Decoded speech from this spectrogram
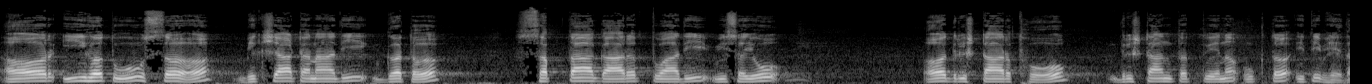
और इह तु स भिक्षाटनादि गत सप्तागारत्वादि विषयो अदृष्टार्थो दृष्टान्तत्वेन उक्त इति भेद।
